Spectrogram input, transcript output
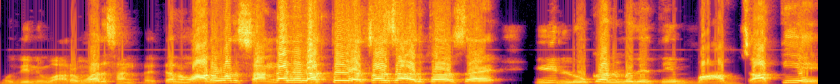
मोदींनी वारंवार सांगतायत. त्यांना वारंवार सांगायला लागतं याचाच अर्थ असा आहे की लोकांमध्ये ती बाप जाती आहे.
